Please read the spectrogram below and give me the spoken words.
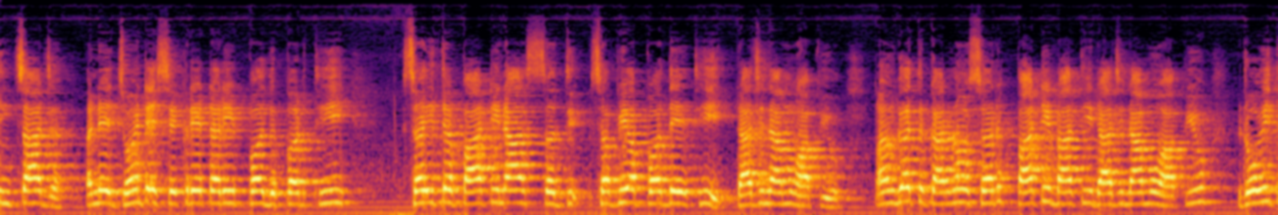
ઇન્ચાર્જ અને જોઈન્ટ સેક્રેટરી પદ પરથી સહિત પાર્ટીના સભ્ય પદેથી રાજીનામું આપ્યું. અંગત કારણોસર પાર્ટીમાંથી રાજીનામું આપ્યું. રોહિત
